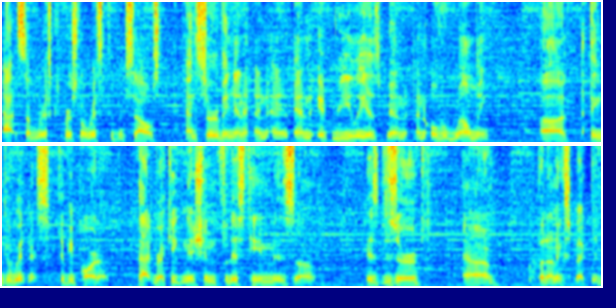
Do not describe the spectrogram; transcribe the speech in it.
at some risk, personal risk to themselves, and serving, and, and, and, and it really has been an overwhelming uh, thing to witness, to be part of that recognition for this team is, uh, is deserved, um, but unexpected.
